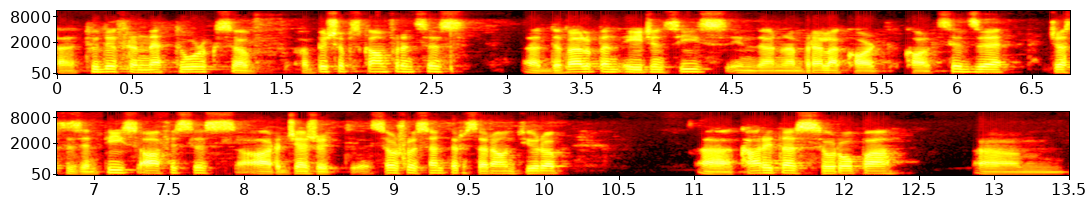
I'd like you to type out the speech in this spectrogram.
uh, two different networks of bishops' conferences, uh, development agencies in an umbrella called, called CIDSE, Justice and Peace offices, our Jesuit social centers around Europe, uh, Caritas Europa, um,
